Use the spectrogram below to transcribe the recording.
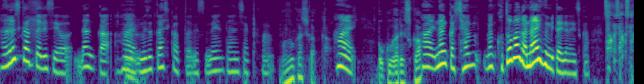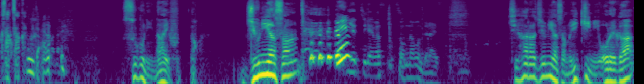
楽しかったですよ。なんか、はい、難しかったですね、男爵さん。難しかった。はい。僕がですか？はい、なんかしゃぶ、なんか言葉がナイフみたいじゃないですか。サクサクサクサクサクみたいな。すぐにナイフ、あ、ジュニアさん？いや、違います。そんなもんじゃないです。千原ジュニアさんの息に俺が？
